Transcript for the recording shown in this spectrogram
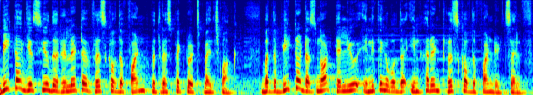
Beta gives you the relative risk of the fund with respect to its benchmark. But the beta does not tell you anything about the inherent risk of the fund itself.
